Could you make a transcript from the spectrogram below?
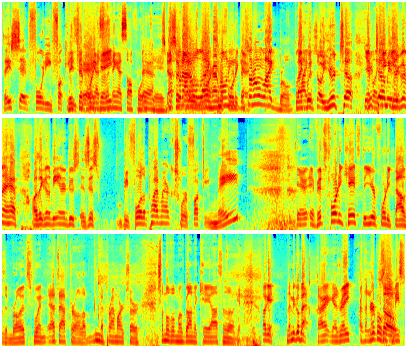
They said 40 fucking They said K. I, think I, 40K? I think I saw 40k. Yeah. That's what I don't like, Warhammer Tony. 40K. That's what I don't like, bro. Like, like- with So you're, tell you're telling you me can they're going to have, are they going to be introduced? Is this before the Primarchs were fucking made? if if it's 40k, it's the year 40,000, bro. It's when that's after all the the Primarchs are. Some of them have gone to chaos and stuff. Okay, okay. Let me go back. All right, you guys ready? Are the Nurgle So, zombies?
